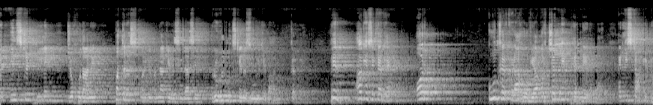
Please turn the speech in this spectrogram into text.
an instant healing जो खुदा ने पतरस और यमुना के वसीला से रूहुल कुछ के नजूल के बाद कर गए फिर आगे ज़िक्र है और कूद कर खड़ा हो गया और चलने फिरने लगा। And he started to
